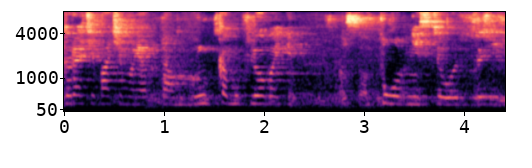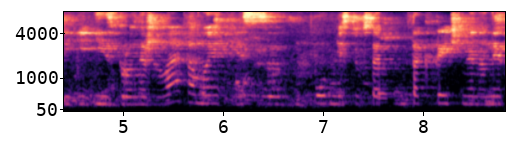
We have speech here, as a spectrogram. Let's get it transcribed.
до речі, бачимо, як там камуфльовані повністю от, і, і, і з бронежилетами, і з повністю все тактичне на них.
